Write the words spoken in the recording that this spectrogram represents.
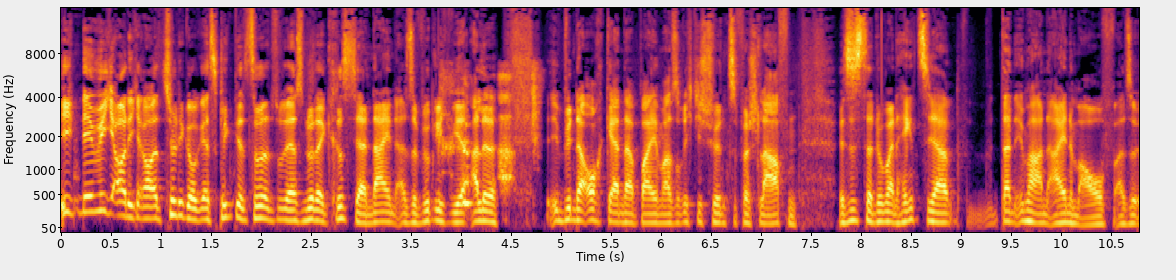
Ich nehme mich auch nicht raus. Entschuldigung, es klingt jetzt so, als wäre es nur der Christian. Nein, also wirklich, wir alle, ich bin da auch gern dabei, mal so richtig schön zu verschlafen. Es ist dann nur, man hängt sie ja dann immer an einem auf. Also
